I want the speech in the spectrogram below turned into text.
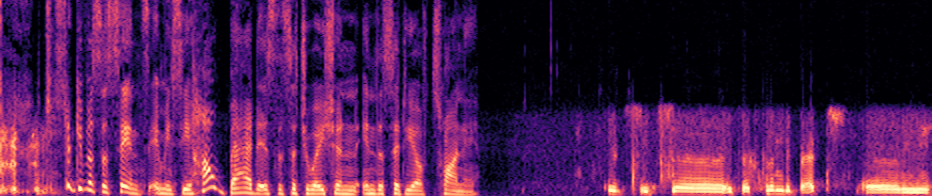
Just to give us a sense, MEC, how bad is the situation in the city of Tshwane? It's it's uh, it's extremely bad um,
